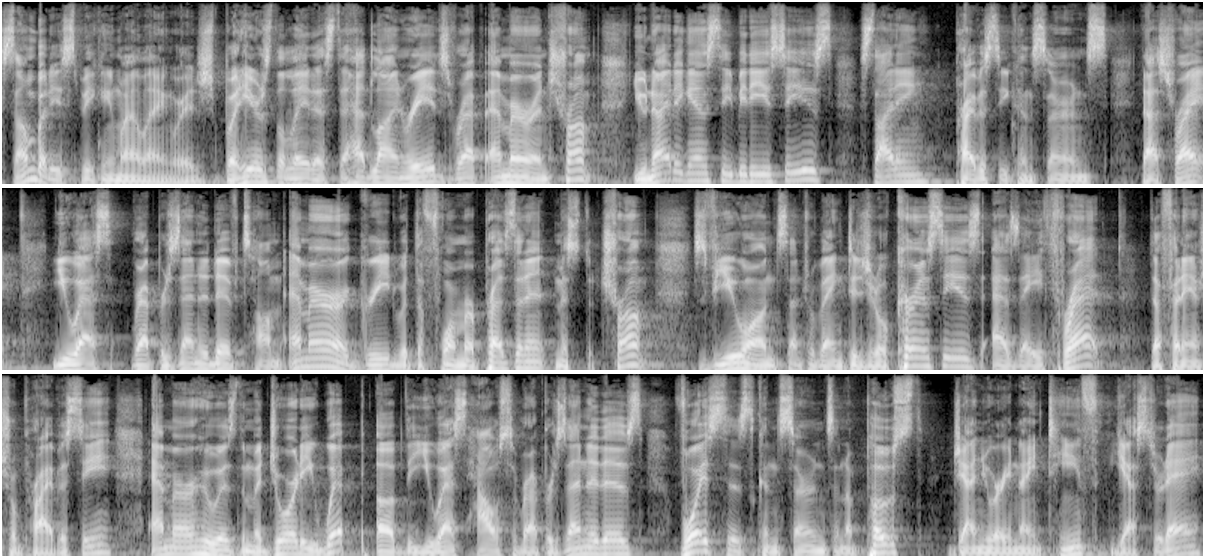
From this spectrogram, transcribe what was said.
Somebody's speaking my language. But here's the latest. The headline reads Rep. Emmer and Trump unite against CBDCs, citing privacy concerns. That's right. U.S. Representative Tom Emmer agreed with the former president, Mr. Trump's view on central bank digital currencies as a threat to financial privacy. Emmer, who is the majority whip of the U.S. House of Representatives, voiced his concerns in a post January 19th, yesterday,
